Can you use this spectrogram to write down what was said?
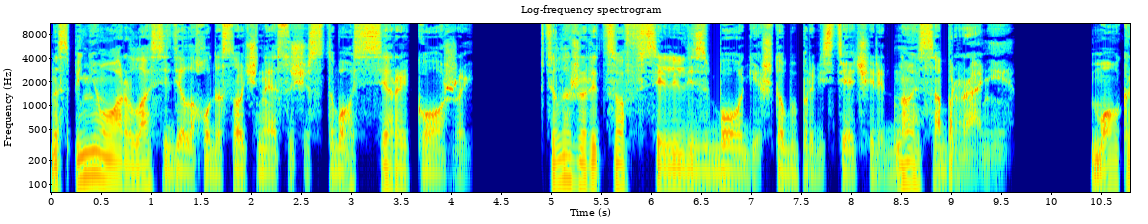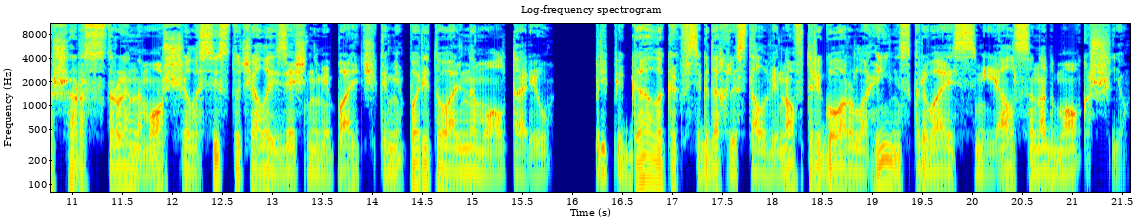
На спине у орла сидело худосочное существо с серой кожей. Тела жрецов вселились боги, чтобы провести очередное собрание. Мокош расстроенно морщилась и стучала изящными пальчиками по ритуальному алтарю. Припегала, как всегда, хлестал вино в три горла и, не скрываясь, смеялся над Мокошью.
